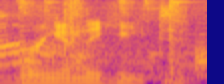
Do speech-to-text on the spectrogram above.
Bring in the heat.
